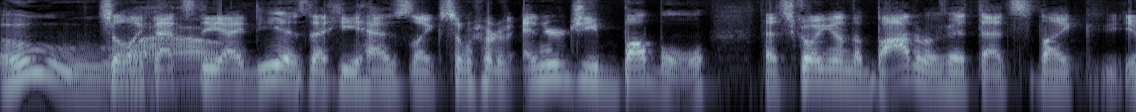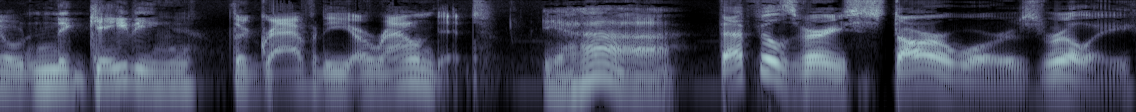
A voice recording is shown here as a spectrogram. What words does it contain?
Oh, So like that's the idea is that he has like some sort of energy bubble that's going on the bottom of it that's like you know negating the gravity around it. yeah. That feels very Star Wars, really.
